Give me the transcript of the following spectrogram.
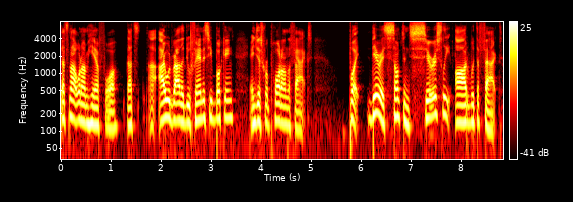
That's not what I'm here for. That's I would rather do fantasy booking and just report on the facts. But there is something seriously odd with the fact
